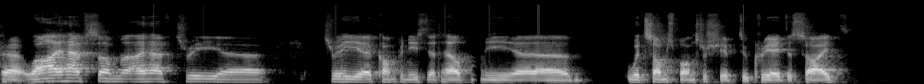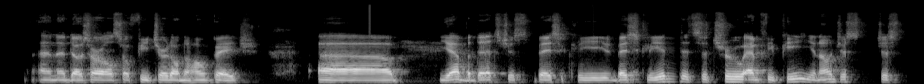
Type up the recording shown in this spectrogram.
Yeah. Well, I have some. I have three uh, three uh, companies that helped me uh, with some sponsorship to create the site, and uh, those are also featured on the homepage. Uh, yeah, but that's just basically basically it. It's a true MVP, you know. Just just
